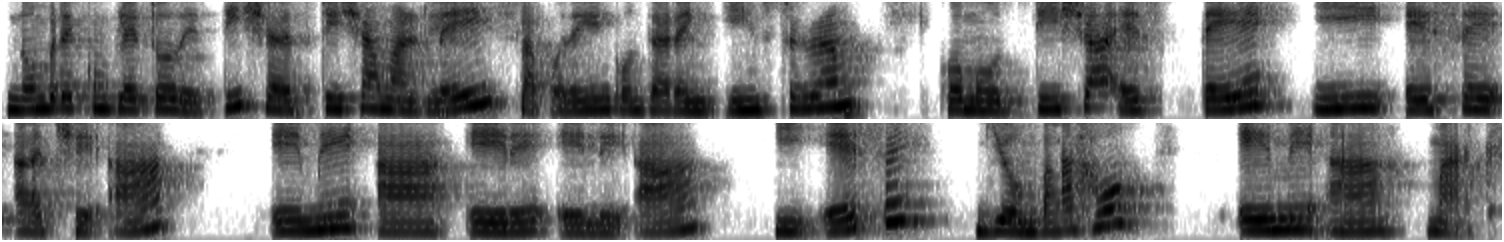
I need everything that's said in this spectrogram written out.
nombre completo de Tisha, Tisha Marlays, la pueden encontrar en Instagram como Tisha es T I S H A M A R L A I S guion bajo M.A. Mac.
